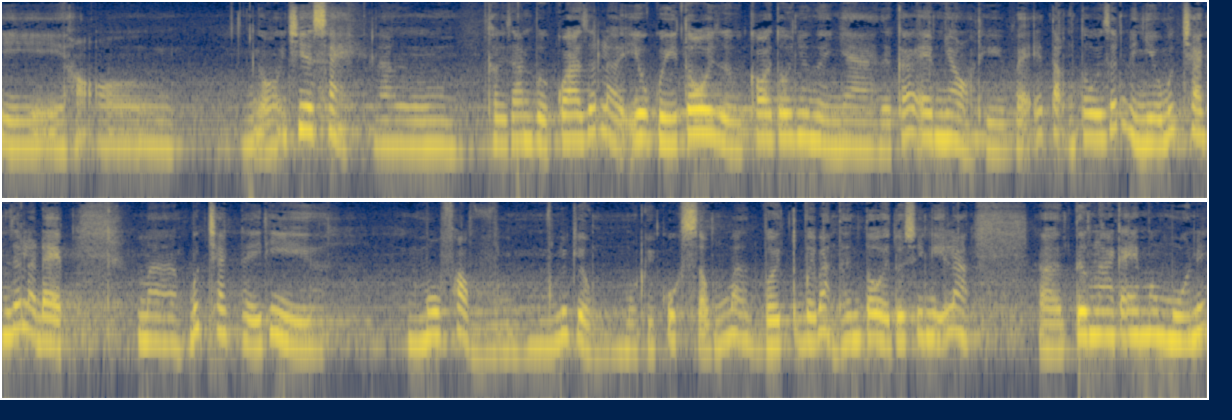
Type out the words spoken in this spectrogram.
Thì họ có chia sẻ là thời gian vừa qua rất là yêu quý tôi rồi coi tôi như người nhà rồi các em nhỏ thì vẽ tặng tôi rất là nhiều bức tranh rất là đẹp. Mà bức tranh đấy thì mô phỏng như kiểu một cái cuộc sống mà với với bản thân tôi tôi suy nghĩ là uh, tương lai các em mong muốn ấy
